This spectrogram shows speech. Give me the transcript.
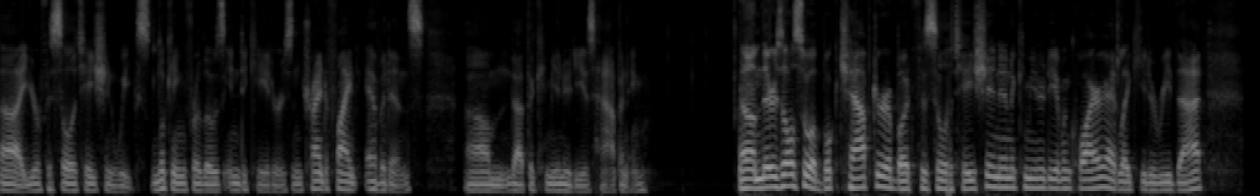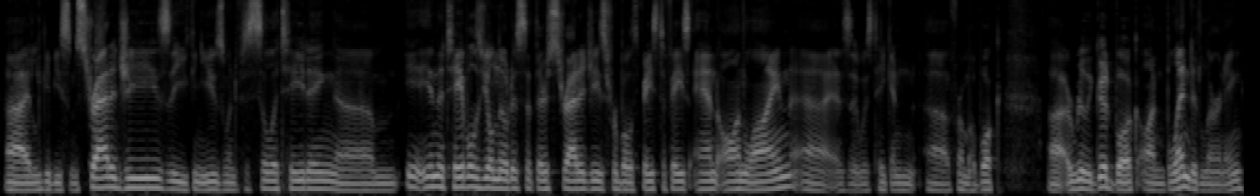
uh, your facilitation weeks, looking for those indicators and trying to find evidence um, that the community is happening. Um, there's also a book chapter about facilitation in a community of inquiry. I'd like you to read that. Uh, it'll give you some strategies that you can use when facilitating. Um, in, the tables, you'll notice that there's strategies for both face-to-face -face and online, uh, as it was taken uh, from a book, uh, a really good book on blended learning.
